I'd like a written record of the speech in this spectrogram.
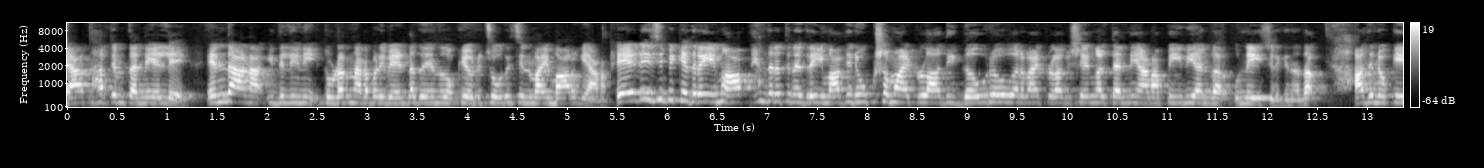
യാഥാർത്ഥ്യം തന്നെയല്ലേ? എന്താണ് ഇതിൽ ഇനി തുടർ നടപടി വേണ്ടത് എന്നതൊക്കെ ഒരു ചോദ്യചിഹ്നമായി മാറുകയാണ്. എ ഡി ജി പിക്കെതിരെയും ആഭ്യന്തരത്തിനെതിരെയും അതിരൂക്ഷമായിട്ടുള്ള അതിഗൗരവപരമായിട്ടുള്ള വിഷയങ്ങൾ തന്നെയാണ് പി വി അൻവർ ഉന്നയിച്ചിരിക്കുന്നത്. അതിനൊക്കെ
